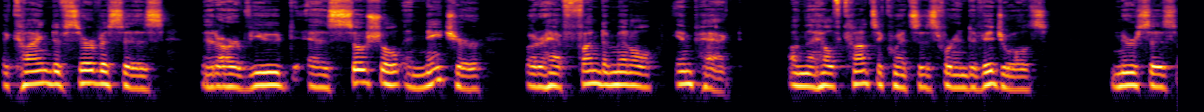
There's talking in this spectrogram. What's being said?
the kind of services that are viewed as social in nature but have fundamental impact on the health consequences for individuals, nurses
